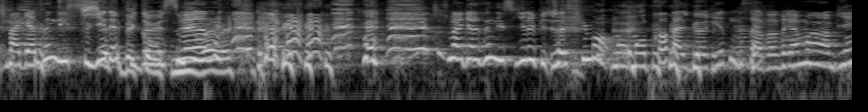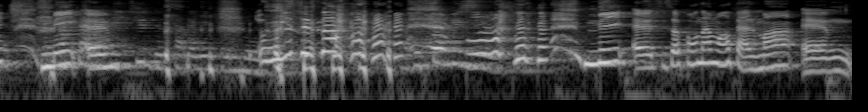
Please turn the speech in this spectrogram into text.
Je magasine des souliers depuis deux semaines. je magasine des souliers depuis. Je suis mon, mon, propre algorithme. Ça va vraiment bien. Mais. Euh... oui, c'est ça. Mais euh, c'est ça, fondamentalement, euh,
